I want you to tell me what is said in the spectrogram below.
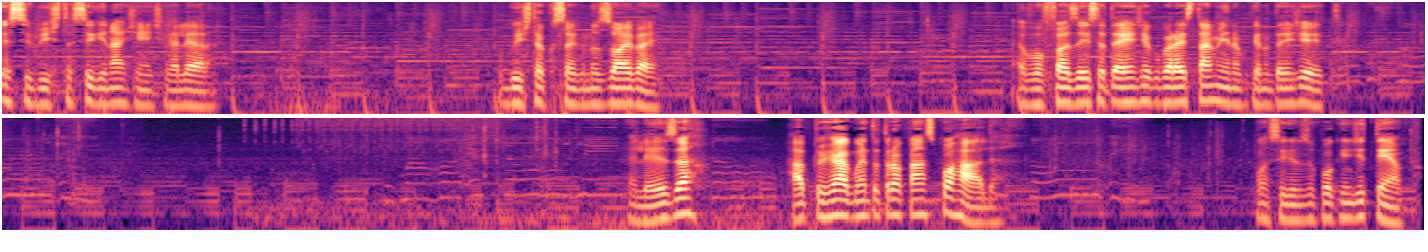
Esse bicho tá seguindo a gente, galera. O bicho tá com sangue no zóio, vai. Eu vou fazer isso até a gente recuperar a estamina, porque não tem jeito. Beleza. Raptor já aguenta trocar umas porradas. Conseguimos um pouquinho de tempo.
